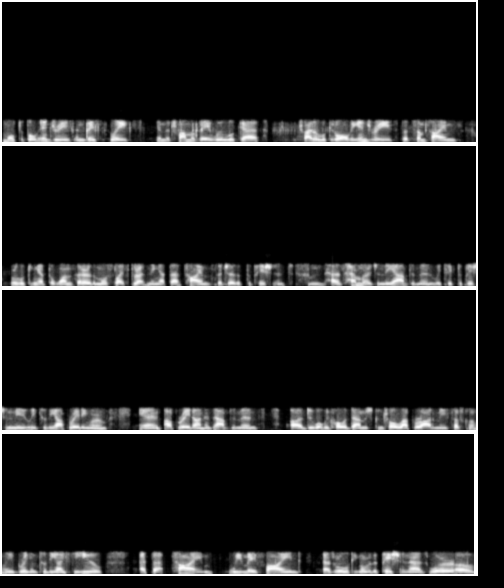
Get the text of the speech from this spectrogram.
multiple injuries, and basically in the trauma bay, we look at, we try to look at all the injuries, but sometimes we're looking at the ones that are the most life threatening at that time, such as if the patient um, has hemorrhage in the abdomen, we take the patient immediately to the operating room and operate on his abdomen, uh, do what we call a damage control laparotomy, subsequently bring him to the ICU. At that time, we may find as we're looking over the patient, as we're uh,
